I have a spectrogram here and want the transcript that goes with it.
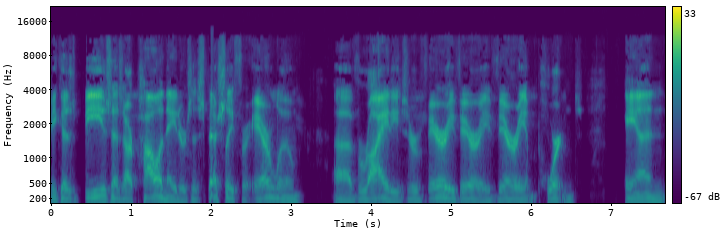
because bees as our pollinators especially for heirloom uh, varieties are very very very important and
